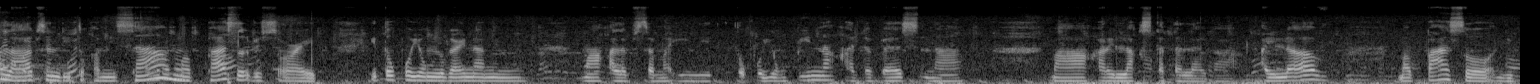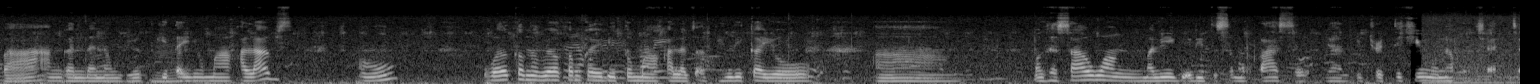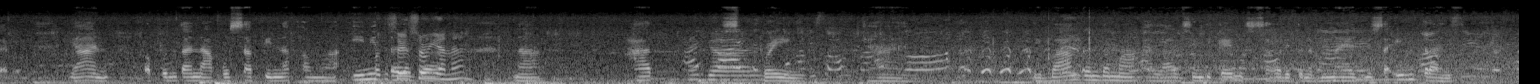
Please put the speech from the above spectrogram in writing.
kalabs, nandito kami sa Mapaso Resort. Ito po yung lugar namin mga kalabs sa mainit. Ito po yung pinaka-the best na makaka-relax ka talaga. I love Mapaso, di ba? Ang ganda ng view. Kita yung mga kalabs. Oh, welcome na welcome kayo dito mga kalabs at hindi kayo ah, magsasawang maligo dito sa Mapaso. Yan, picture teaching muna ako dyan. Charot. Yan, papunta na ako sa pinakamainit talaga yan ah. na hot Hi guys. spring. Yan. Diba? Ang ganda mga kalabs. Hindi kayo magsasawa dito na binayad nyo sa entrance.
